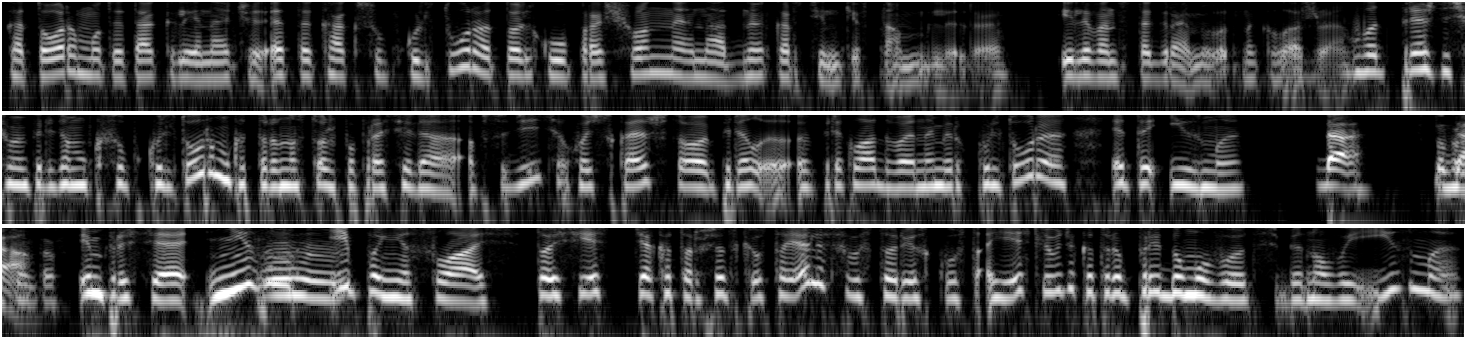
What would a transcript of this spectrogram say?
которому ты так или иначе... Это как субкультура, только упрощенная на одной картинке в Тамблере. Или в Инстаграме, вот на коллаже. Вот прежде чем мы перейдем к субкультурам, которые нас тоже попросили обсудить, хочется сказать, что э, перекладывая на мир культуры, это измы. Да, сто Да. процентов. Импрессионизм Мгм. и понеслась. То есть есть те, которые все-таки устоялись в истории искусства, а есть люди, которые придумывают себе новые измы,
